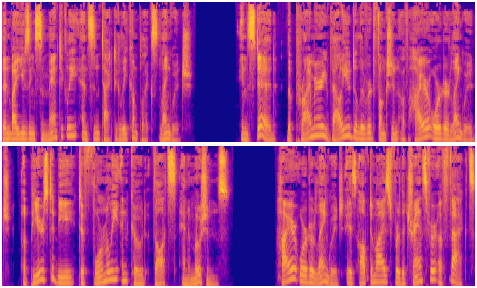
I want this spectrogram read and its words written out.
than by using semantically and syntactically complex language. Instead, the primary value delivered function of higher order language appears to be to formally encode thoughts and emotions. Higher order language is optimized for the transfer of facts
